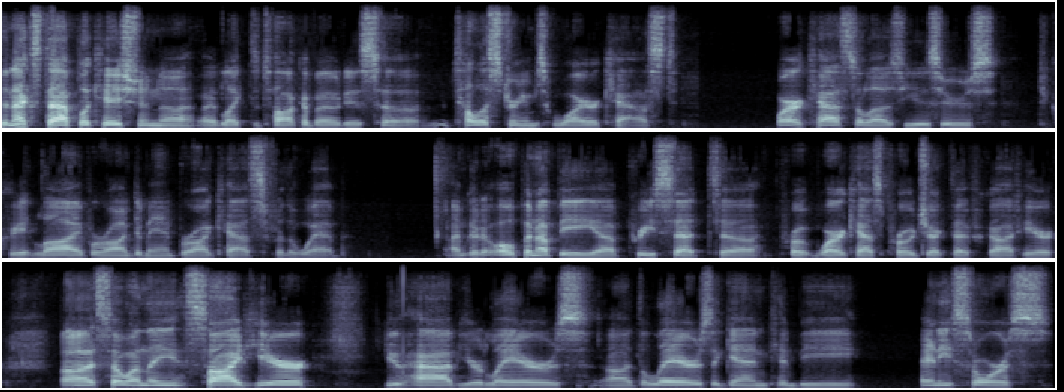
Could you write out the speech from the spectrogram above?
The next application uh, I'd like to talk about is uh, Telestream's Wirecast. Wirecast allows users to create live or on-demand broadcasts for the web. I'm going to open up a uh, preset uh, pro Wirecast project I've got here. Uh, so on the side here, you have your layers. Uh, the layers, again, can be any source.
